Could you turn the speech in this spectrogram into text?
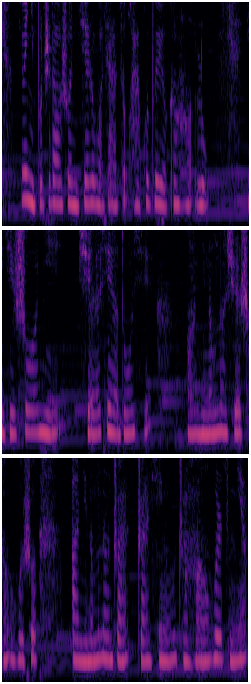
因为你不知道说你接着往下走还会不会有更好的路，以及说你学了新的东西，啊，你能不能学成，或者说。啊，你能不能转转型、转行或者怎么样？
